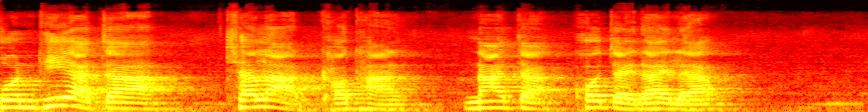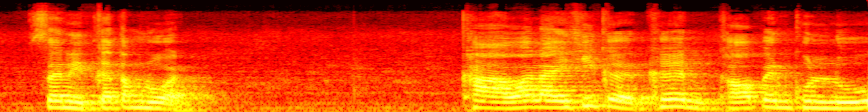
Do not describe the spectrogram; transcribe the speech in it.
คนที่อาจจะฉลาดเขาทานน่าจะเข้าใจได้แล้ว สนิทกับตำรวจ ข่าวอะไรที่เกิดขึ้น เขาเป็นคนรู้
